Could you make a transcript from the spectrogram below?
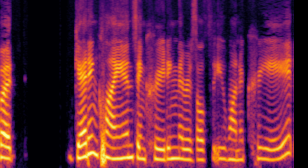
But getting clients and creating the results that you want to create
